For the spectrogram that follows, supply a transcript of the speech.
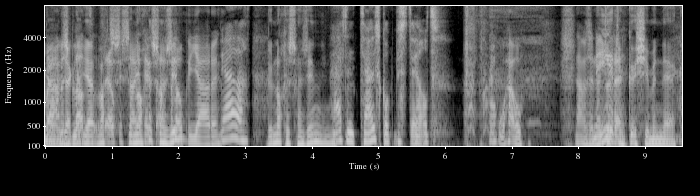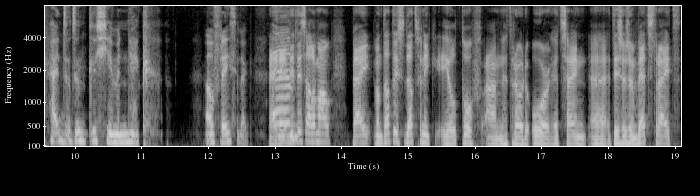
damesblad ja, of wacht, elke site nog heeft eens de zo'n zin. afgelopen jaren. Ja, wacht. Doe nog eens zo'n zin. hij heeft een thuiskok besteld. Oh, wauw. Dames en Hij drukt heren. een kusje in mijn nek. Hij doet een kusje in mijn nek. Oh, vreselijk. Nee, nee, Ehm, dit is allemaal bij. Want dat, is, dat vind ik heel tof aan het Rode Oor. Het, zijn, eh, het is dus een wedstrijd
